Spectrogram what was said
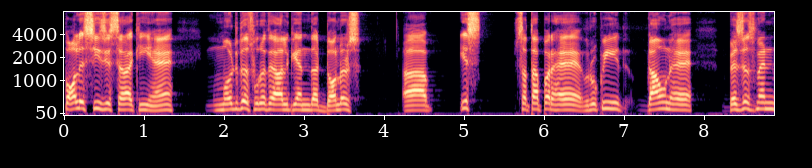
पॉलिसीज़ इस तरह की हैं, मौजूदा सूरत हाल के अंदर डॉलर्स इस सतह पर है रुपी डाउन है बिजनेसमैन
